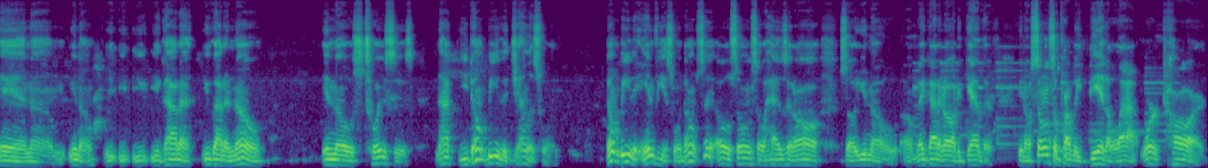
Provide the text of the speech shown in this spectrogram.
and um, you know, you, you you gotta you gotta know in those choices. Not you don't be the jealous one. Don't be the envious one. Don't say, "Oh, so and so has it all." So you know um, they got it all together. You know, so and so probably did a lot, worked hard,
